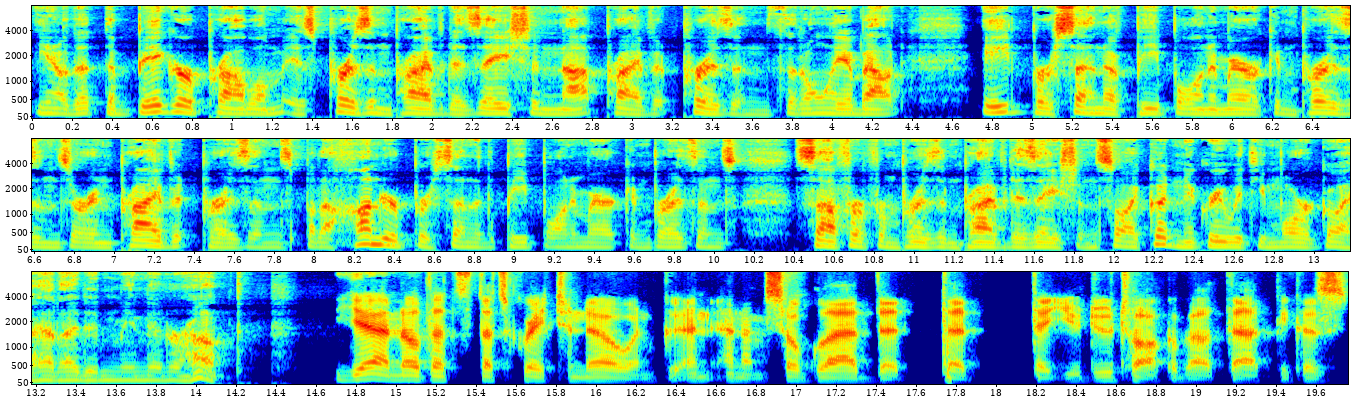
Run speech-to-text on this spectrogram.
you know, that the bigger problem is prison privatization, not private prisons. That only about 8% of people in American prisons are in private prisons, but 100% of the people in American prisons suffer from prison privatization. So I couldn't agree with you more. Go ahead. I didn't mean to interrupt. Yeah, no, that's that's great to know, and and, and I'm so glad that that that you do talk about that because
